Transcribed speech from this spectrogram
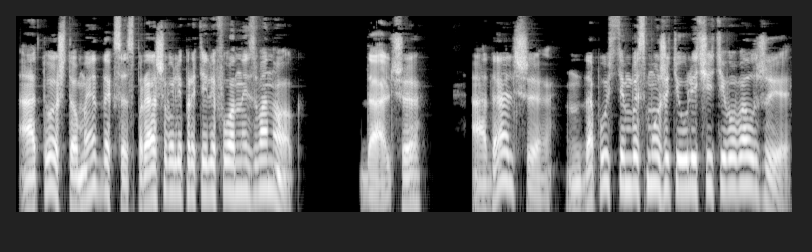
«А то, что Мэддокса спрашивали про телефонный звонок». «Дальше?» «А дальше, допустим, вы сможете уличить его во лжи.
